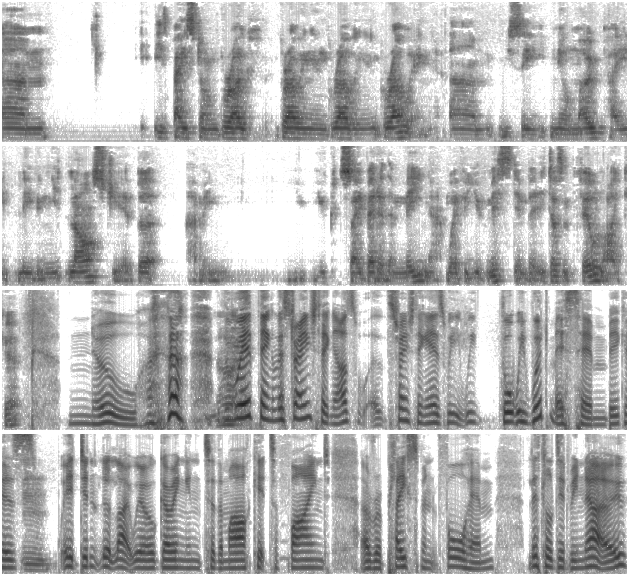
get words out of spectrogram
um, is based on growth, growing and growing and growing. Um, you see Neal Maupay leaving last year, but I mean, you, could say better than me now whether you've missed him, but it doesn't feel like it. No. the weird thing, the strange thing, us, the strange thing is, we, we thought we would miss him because Mm. it didn't look like we were going into the market to find a replacement for him. Little did we know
